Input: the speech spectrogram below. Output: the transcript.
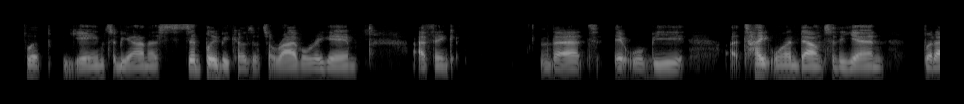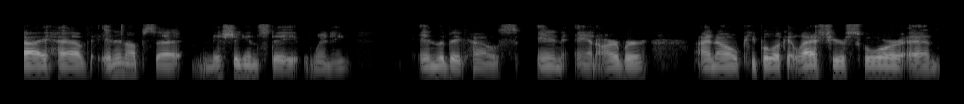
flip game, to be honest, simply because it's a rivalry game. I think that it will be a tight one down to the end, but I have in an upset Michigan State winning in the big house in Ann Arbor. I know people look at last year's score and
